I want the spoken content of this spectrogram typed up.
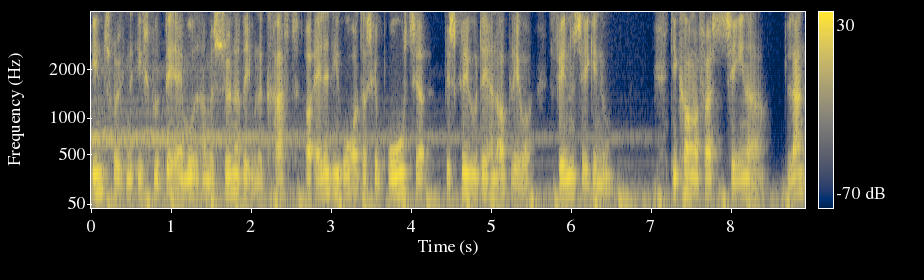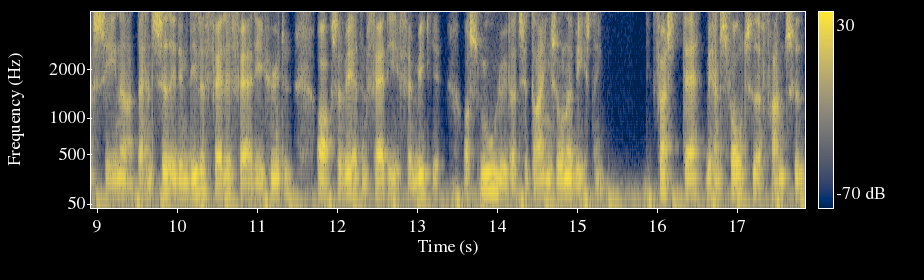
Indtrykkene eksploderer imod ham med sønderrivende kraft, og alle de ord, der skal bruges til at beskrive det, han oplever, findes ikke endnu. De kommer først senere, langt senere, da han sidder i den lille faldefærdige hytte og observerer den fattige familie og smuglytter til drengens undervisning. Først da vil hans fortid og fremtid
